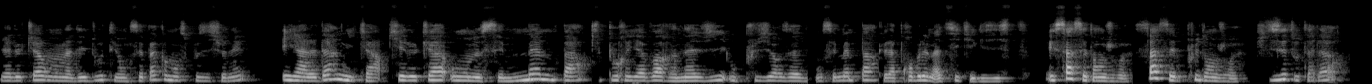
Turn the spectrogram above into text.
il y a le cas où on a des doutes et on ne sait pas comment se positionner, et il y a le dernier cas, qui est le cas où on ne sait même pas qu'il pourrait y avoir un avis ou plusieurs avis. On ne sait même pas que la problématique existe. Et ça, c'est dangereux. Ça, c'est le plus dangereux. Je disais tout à l'heure,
